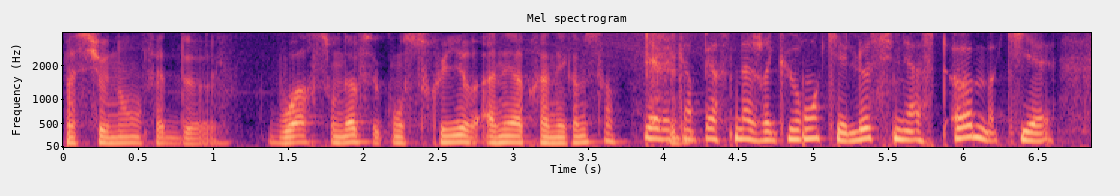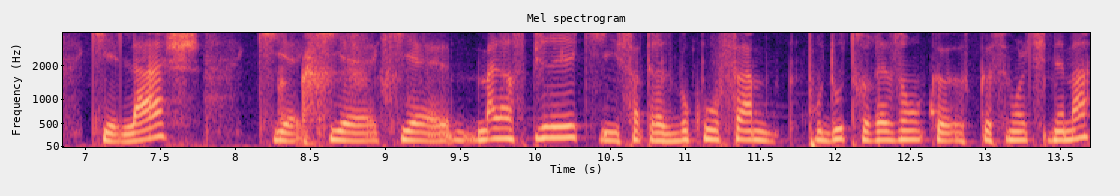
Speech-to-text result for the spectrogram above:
passionnant en fait de voir son œuvre se construire année après année comme ça. Et avec un personnage récurrent qui est le cinéaste homme, qui est, qui est lâche, qui est, qui, est, qui est mal inspiré, qui s'intéresse beaucoup aux femmes pour d'autres raisons que, que, seulement le cinéma,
